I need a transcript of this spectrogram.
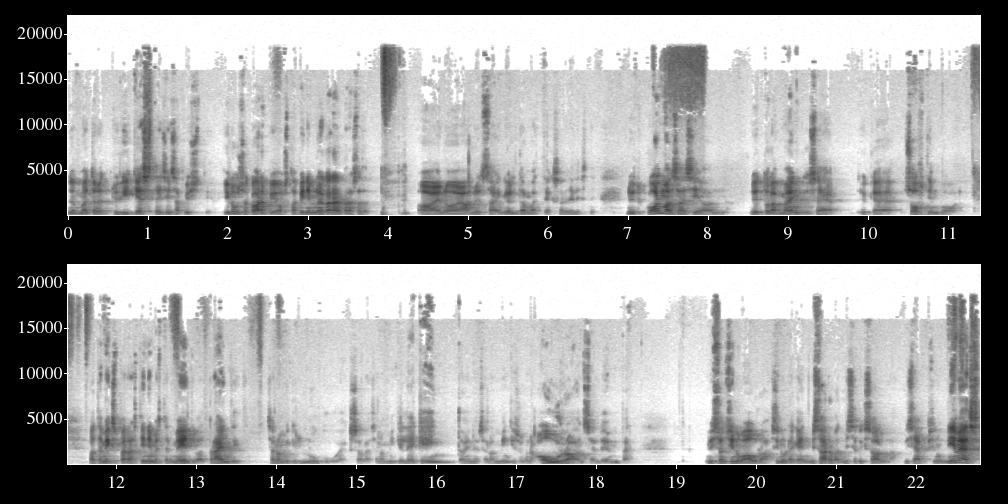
no ma ütlen, et tühi kest ei seisa püsti. ilusa karbi ostab inimene ühe korra, pärast saad, ai nojah, nüüd sain küll tõmmati, eks ole, sellist. nüüd kolmas asi on, nüüd tuleb mängu see niisugune softim pool. vaata, mikspärast inimestele meeldivad brändid, seal on mingi lugu, eks ole, seal on mingi legend, on ju, seal on mingisugune aura on selle ümber mis on sinu aura, sinu legend, mis sa arvad, mis see võiks olla, mis jääb sinu nimest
